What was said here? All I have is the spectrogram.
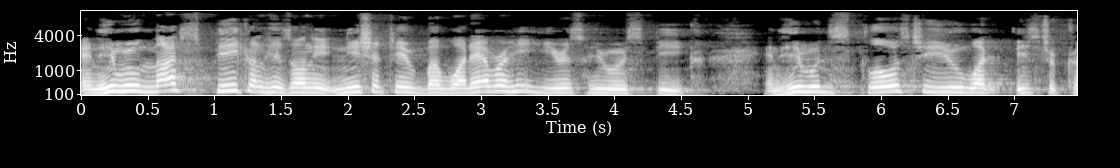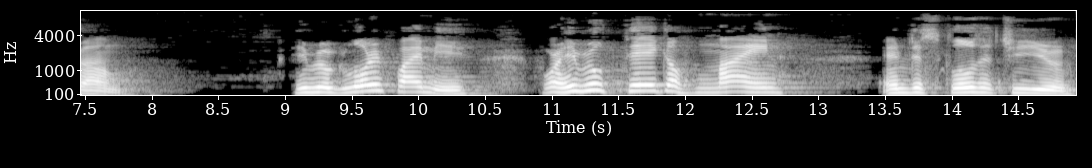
And he will not speak on his own initiative, but whatever he hears, he will speak and he will disclose to you what is to come. He will glorify me, for he will take of mine and disclose it to you.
